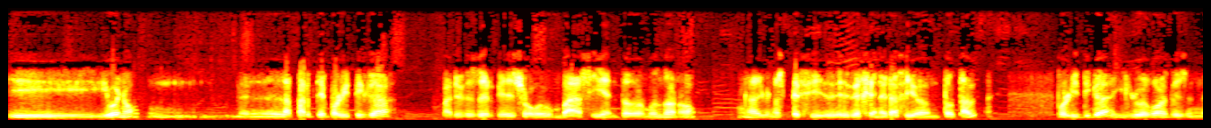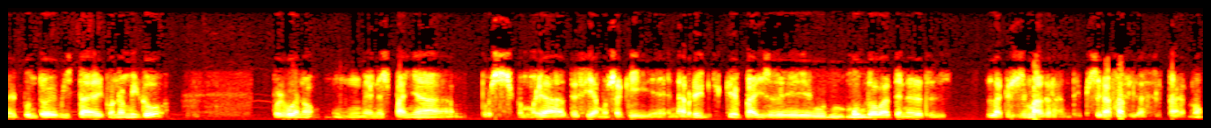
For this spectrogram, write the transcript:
Y, bueno, en la parte política parece ser que eso va así en todo el mundo, ¿no? Hay una especie de degeneración total política y luego desde el punto de vista económico pues bueno, en España, pues como ya decíamos aquí en abril, ¿qué país del mundo va a tener la crisis más grande? Pues será fácil aceptar, ¿no?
